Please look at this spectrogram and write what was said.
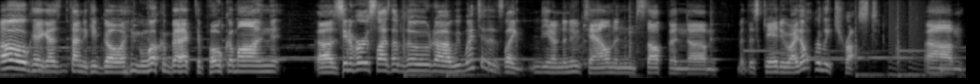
Okay, guys, it's time to keep going. Welcome back to Pokemon uh, Xenoverse. Last episode, uh, we went to this, like, you know, the new town and stuff, and, um, met this kid who I don't really trust. Um,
